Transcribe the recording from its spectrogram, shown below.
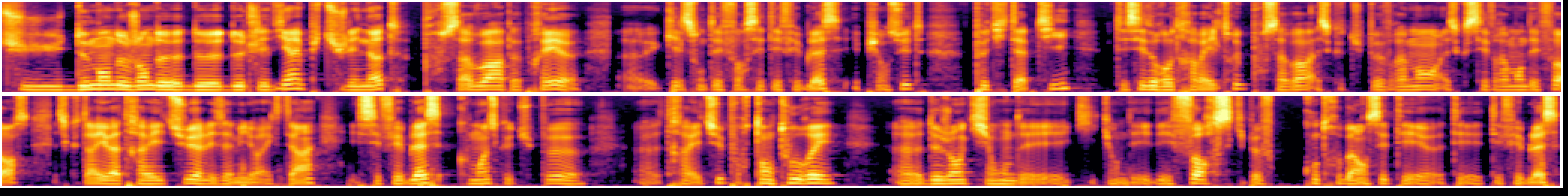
tu demandes aux gens de, te les dire et puis tu les notes pour savoir à peu près euh, euh, quelles sont tes forces et tes faiblesses. Et puis ensuite, petit à petit, tu essaies de retravailler le truc pour savoir est-ce que tu peux vraiment, est-ce que c'est vraiment des forces, est-ce que tu arrives à travailler dessus, à les améliorer, etc. Et ces faiblesses, comment est-ce que tu peux euh, travailler dessus pour t'entourer de gens qui ont, des, qui, ont des, forces qui peuvent contrebalancer tes, tes, faiblesses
